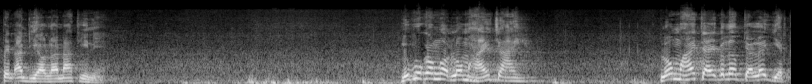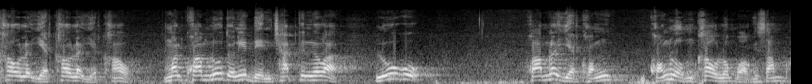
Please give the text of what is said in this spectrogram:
เป็นอันเดียวแล้วนะทีนี้ รือผู้กำหนดลมหายใจ ลมหายใจก็เริ่มจะละเอียดเข้าละเอียดเข้าละเอียดเข้า มันความรู้ตัวนี้เด่นชัดขึ้นก็ว่า รู้ความละเอียดของของลมเข้าลมออกที่ซ้ำไป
